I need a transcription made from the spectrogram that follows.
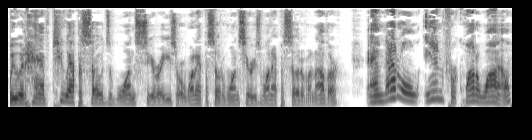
we would have two episodes of one series, or one episode of one series, one episode of another. And that'll end for quite a while,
